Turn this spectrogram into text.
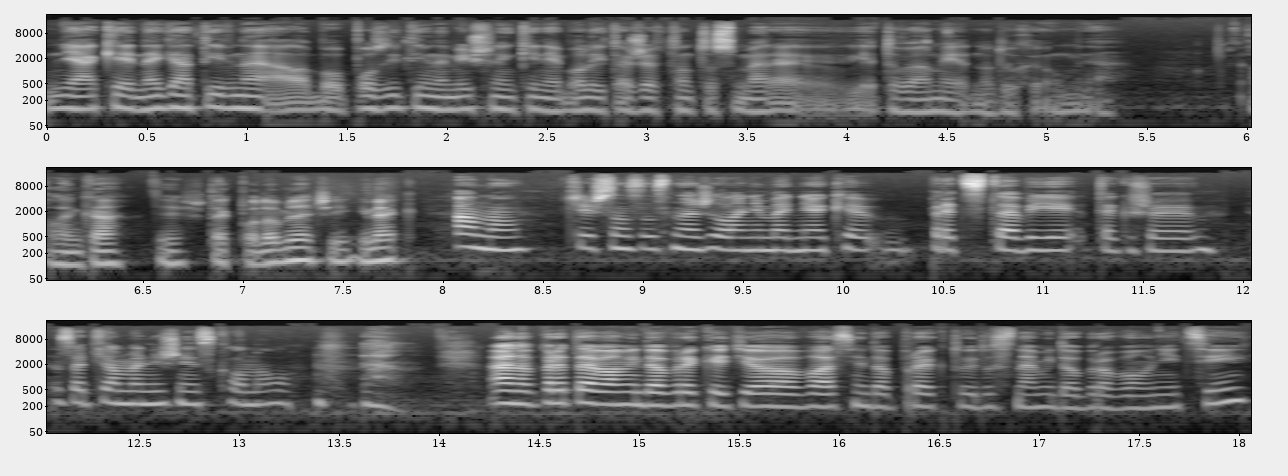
nejaké negatívne alebo pozitívne myšlienky neboli, takže v tomto smere je to veľmi jednoduché u mňa. Lenka, tiež tak podobne, či inak? Áno, tiež som sa snažila nemať nejaké predstavy, takže zatiaľ ma nič nesklamalo. Áno, preto je veľmi dobre, keď o, vlastne do projektu idú s nami dobrovoľníci,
